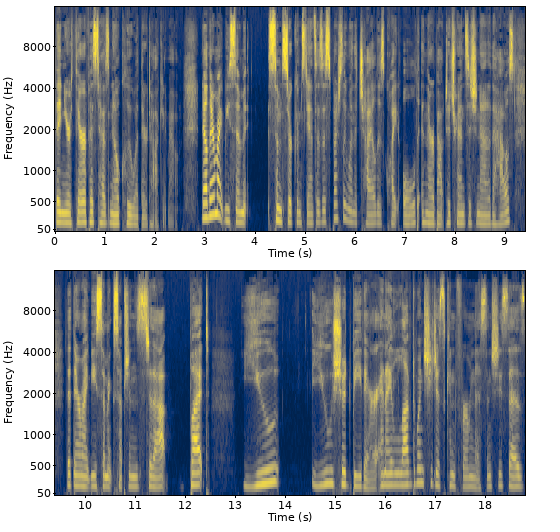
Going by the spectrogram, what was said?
then your therapist has no clue what they're talking about. Now, there might be some some circumstances, especially when the child is quite old and they're about to transition out of the house, that there might be some exceptions to that. But you you should be there. And I loved when she just confirmed this and she says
